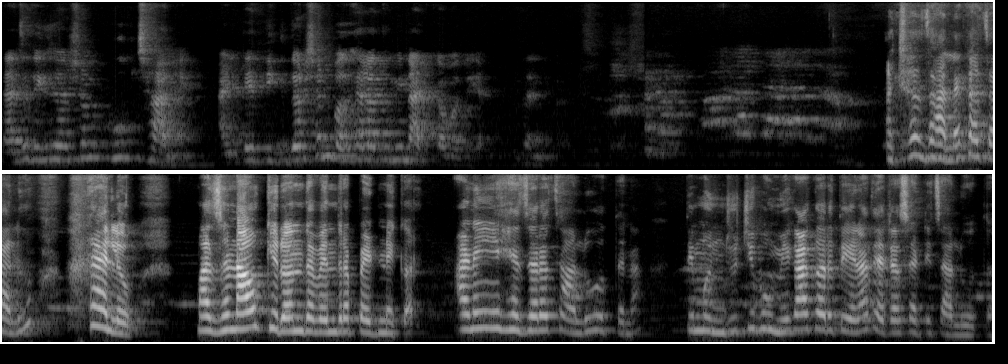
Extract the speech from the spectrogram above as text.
त्यांचं दिग्दर्शन खूप छान आहे. आणि ते दिग्दर्शन बघायला तुम्ही नाटकामध्ये या. अच्छा झालं का चालू? हॅलो माझं नाव किरण देवेंद्र पेडणेकर. आणि हे जरा चालू होतं ना ते मंजूची भूमिका करते ना त्याच्यासाठी चालू होतं.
